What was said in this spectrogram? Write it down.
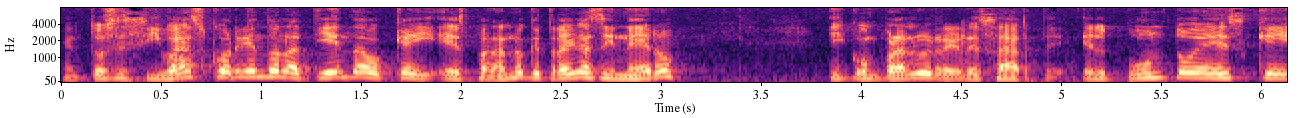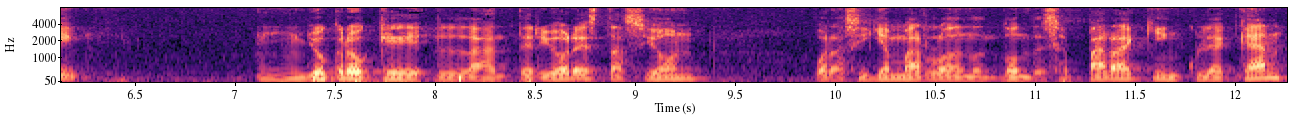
Entonces, si vas corriendo a la tienda, ok, esperando que traigas dinero y comprarlo y regresarte. El punto es que mm, yo creo que la anterior estación, por así llamarlo, don- donde se para aquí en Culiacán,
